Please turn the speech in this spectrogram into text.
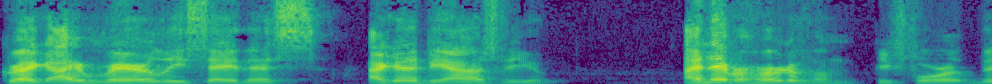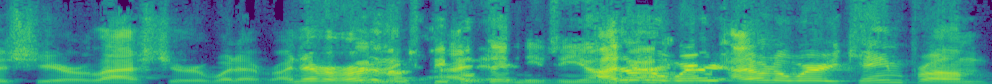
Greg, I rarely say this. I got to be honest with you. I never heard of him before this year or last year or whatever. I never heard of him. Most people didn't. He's a young. I don't guy. know where I don't know where he came from,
